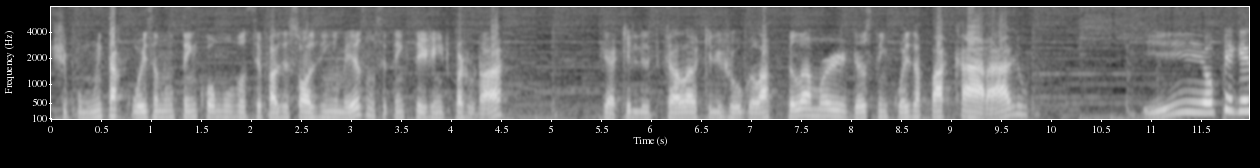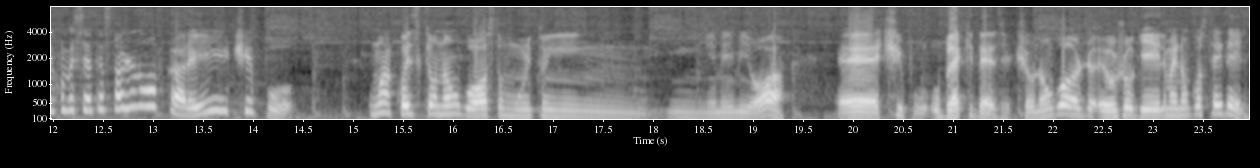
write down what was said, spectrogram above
Tipo, muita coisa não tem como você fazer sozinho mesmo, você tem que ter gente para ajudar. Que é aquele, aquela, aquele jogo lá, pelo amor de Deus, tem coisa pra caralho. E eu peguei e comecei a testar de novo, cara. E tipo, uma coisa que eu não gosto muito em, em MMO é tipo o Black Desert. Eu não eu joguei ele, mas não gostei dele.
